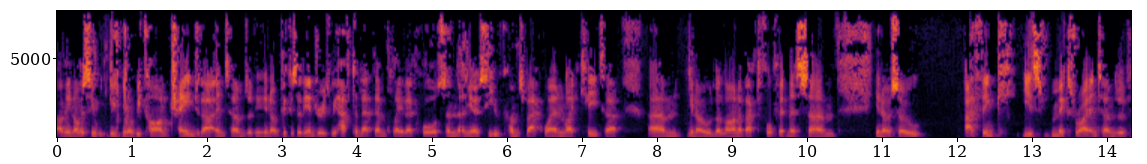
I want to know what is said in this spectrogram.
I mean, obviously, we, you know, we can't change that in terms of, you know, because of the injuries, we have to let them play their course and, and you know, see who comes back when, like Keita, um, you know, Lallana back to full fitness, um, you know, so I think he's mixed right in terms of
